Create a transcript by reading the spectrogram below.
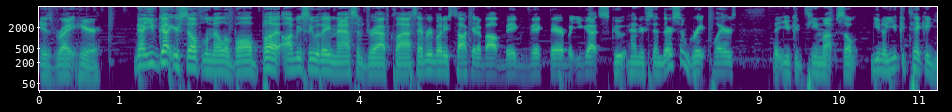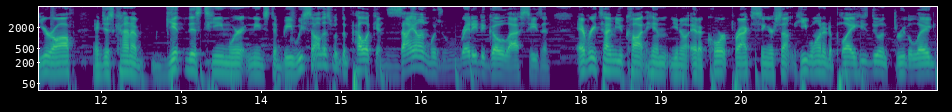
is right here. Now you've got yourself LaMelo Ball, but obviously with a massive draft class, everybody's talking about Big Vic there, but you got Scoot Henderson. There's some great players that you could team up. So, you know, you could take a year off and just kind of get this team where it needs to be. We saw this with the Pelicans. Zion was ready to go last season. Every time you caught him, you know, at a court practicing or something, he wanted to play. He's doing through the leg,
